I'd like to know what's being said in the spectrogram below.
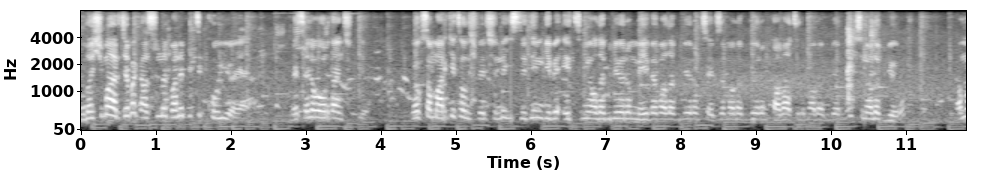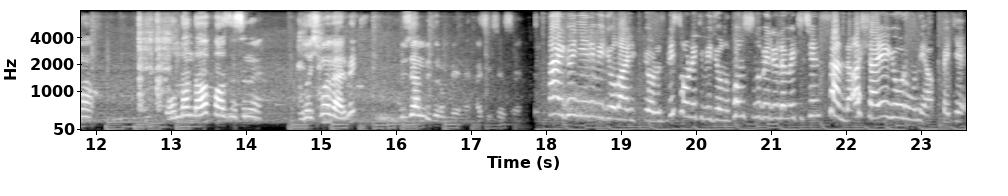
ulaşıma harcamak aslında bana bir tık koyuyor yani. Mesela oradan çıkıyor. Yoksa market alışverişinde istediğim gibi etimi alabiliyorum, meyvemi alabiliyorum, sebzemi alabiliyorum, kahvaltılımı alabiliyorum, hepsini alabiliyorum. Ama ondan daha fazlasını ulaşıma vermek üzen bir durum beni açıkçası. Her gün yeni videolar yüklüyoruz. Bir sonraki videonun konusunu belirlemek için sen de aşağıya yorumunu yap. Peki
